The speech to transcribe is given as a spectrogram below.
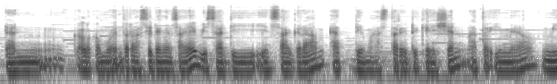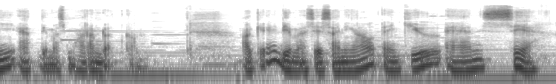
Dan kalau kamu interaksi dengan saya bisa di Instagram at dimastereducation atau email me at dimasmuharam.com. Oke, okay, Dimas is signing out. Thank you and see ya.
